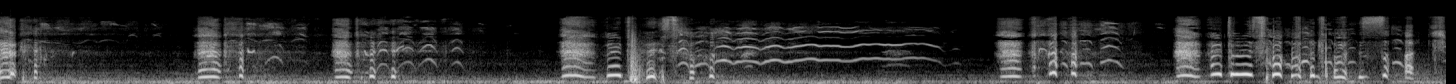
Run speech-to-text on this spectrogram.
I threw myself at the massage.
